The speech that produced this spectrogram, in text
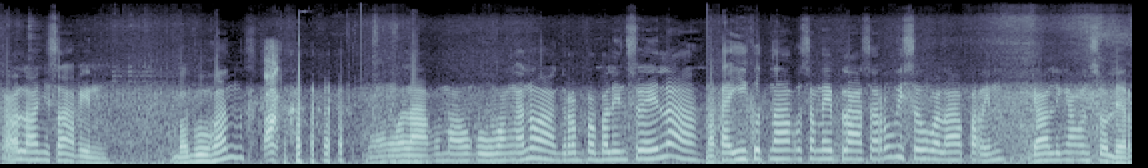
Kala nyo sa akin, baguhan? Mukhang wala akong makukuwang ano ah, Grab pa Valenzuela. Nakaikot na ako sa may Plaza Ruiz oh, wala pa rin. Galing akong Soler.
